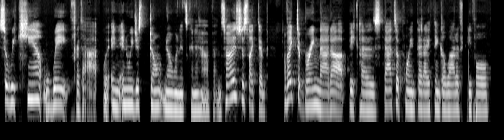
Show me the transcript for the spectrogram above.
So we can't wait for that, and, and we just don't know when it's going to happen. So I was just like to. I like to bring that up because that's a point that I think a lot of people,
